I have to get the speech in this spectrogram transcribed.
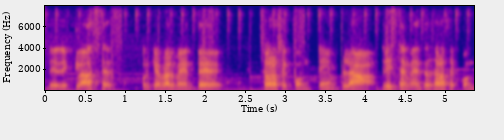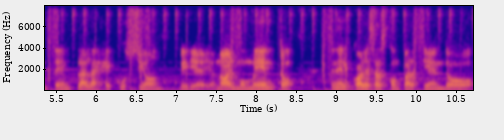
de, de clases, porque realmente solo se contempla, tristemente solo se contempla la ejecución, diría yo, ¿no? El momento en el cual estás compartiendo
